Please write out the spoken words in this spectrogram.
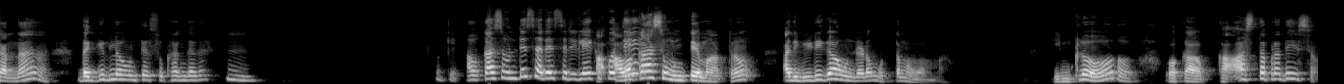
కన్నా దగ్గరలో ఉంటే సుఖం కదా? అవకాశం ఉంటే సరే సరే. లేకపోతే అవకాశం ఉంటే మాత్రం అది విడిగా ఉండడం ఉత్తమం అమ్మ. ఇంట్లో ఒక కాస్త ప్రదేశం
